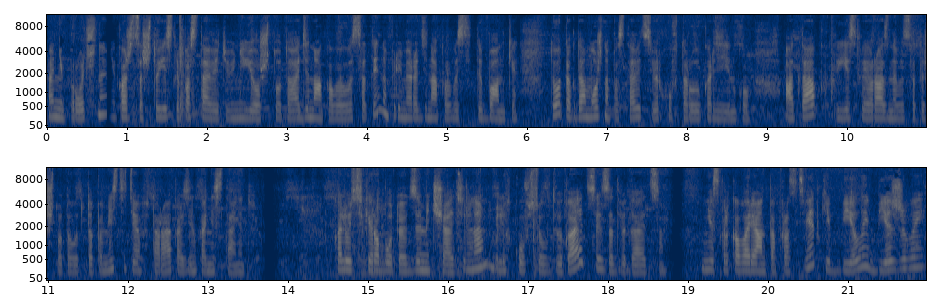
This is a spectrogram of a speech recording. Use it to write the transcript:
Они прочные. Мне кажется, что если поставить в нее что-то одинаковой высоты, например, одинаковой высоты банки, то тогда можно поставить сверху вторую корзинку. А так, если разной высоты что-то вы туда поместите, вторая корзинка не станет. Колесики работают замечательно, легко все вдвигается и задвигается. Несколько вариантов расцветки. Белый, бежевый,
